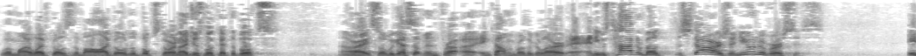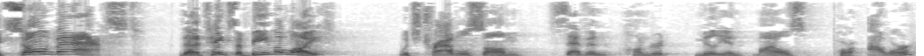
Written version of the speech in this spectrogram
When my wife goes to the mall, I go to the bookstore and I just look at the books. All right, so we got something in, uh, in common, Brother Gallard. And he was talking about the stars and universes. It's so vast that it takes a beam of light, which travels some 700 million miles per hour.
